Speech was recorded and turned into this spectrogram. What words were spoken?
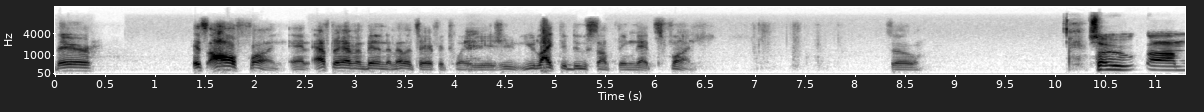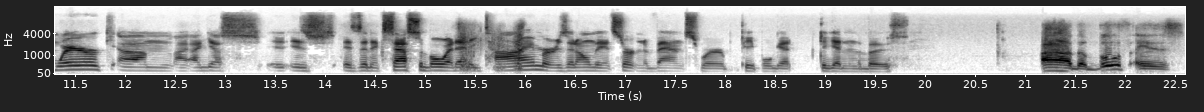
they're it's all fun. And after having been in the military for 20 years, you you like to do something that's fun. So So, um, where, um, I, I guess, is is it accessible at any time, or is it only at certain events where people get to get in the booth? Uh the booth is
